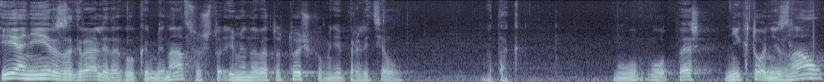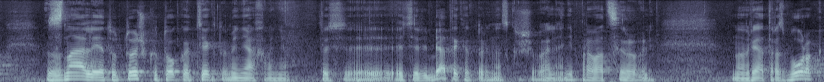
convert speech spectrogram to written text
И они разыграли такую комбинацию, что именно в эту точку мне пролетел атака. Ну, вот, понимаешь, никто не знал, знали эту точку только те, кто меня охранял. То есть э, эти ребята, которые нас крышевали, они провоцировали ну, ряд разборок,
